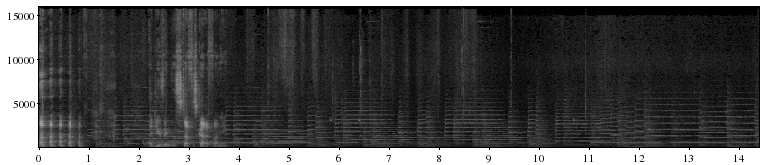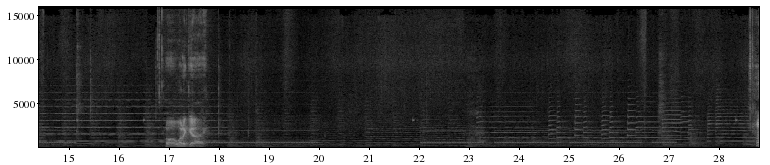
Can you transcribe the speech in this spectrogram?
I do think this stuff is kind of funny. A guy.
